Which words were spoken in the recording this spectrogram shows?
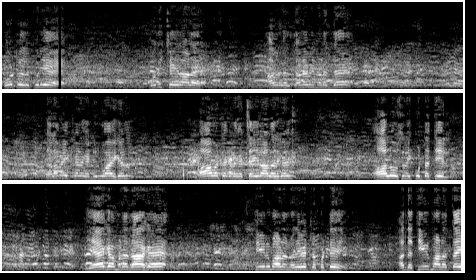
போற்றுவதற்குரிய பொதுச் செயலாளர் அவர்கள் தலைமை நடந்த தலைமை கழக நிர்வாகிகள் மாவட்ட கழக செயலாளர்கள் ஆலோசனை கூட்டத்தில் ஏகமனதாக தீர்மானம் நிறைவேற்றப்பட்டு அந்த தீர்மானத்தை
